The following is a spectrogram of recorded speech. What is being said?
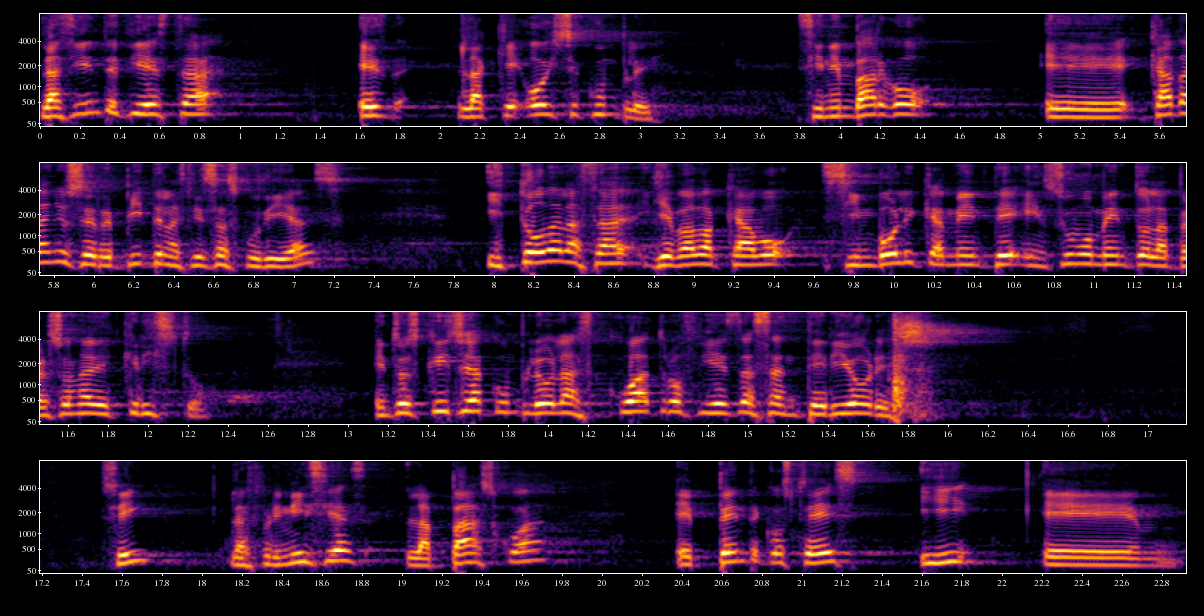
la siguiente fiesta es la que hoy se cumple. Sin embargo, eh, cada año se repiten las fiestas judías y todas las ha llevado a cabo simbólicamente en su momento la persona de Cristo. Entonces Cristo ya cumplió las cuatro fiestas anteriores. ¿Sí? Las primicias, la Pascua, el Pentecostés y, eh,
